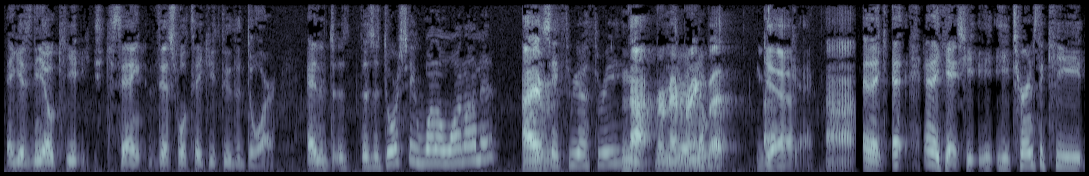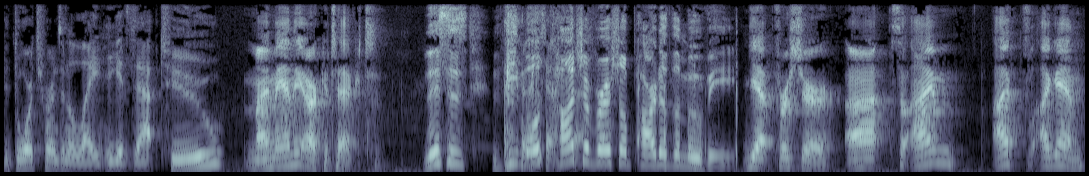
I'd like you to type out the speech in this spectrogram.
and gives Neo key saying this will take you through the door. And does, does the door say 101 on it? I'm say 303? not Is there a remembering but Yeah. Okay. uh, In any, in any case, he, he he turns the key, the door turns into light, and he gets zapped to. my man the architect This is the most controversial part of the movie. Yeah, for sure. Uh, so I'm I again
